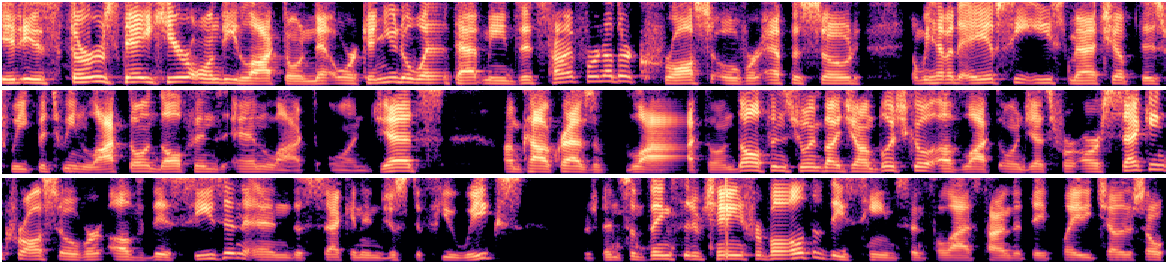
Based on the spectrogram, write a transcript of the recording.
It is Thursday here on the Locked On Network, and you know what that means. It's time for another crossover episode, and we have an AFC East matchup this week between Locked On Dolphins and Locked On Jets. I'm Kyle Crabbs of Locked On Dolphins, joined by John Butchko of Locked On Jets for our second crossover of this season and the second in just a few weeks. There's been some things that have changed for both of these teams since the last time that they played each other. So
